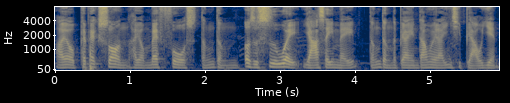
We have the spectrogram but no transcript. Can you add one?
还有 Pepe Son，还有 Matt Force 等等二十四位亚 C 梅等等的表演单位来一起表演。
